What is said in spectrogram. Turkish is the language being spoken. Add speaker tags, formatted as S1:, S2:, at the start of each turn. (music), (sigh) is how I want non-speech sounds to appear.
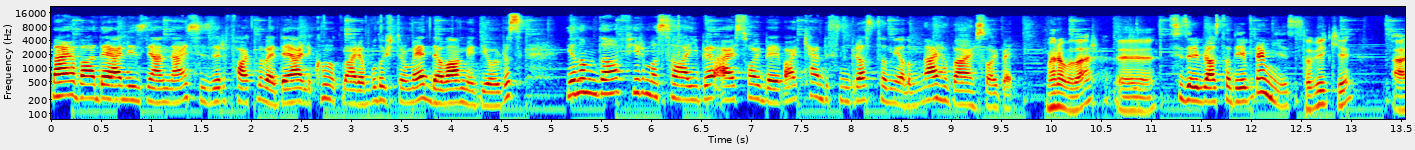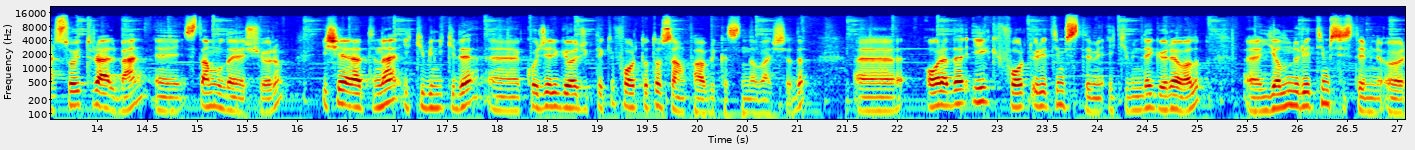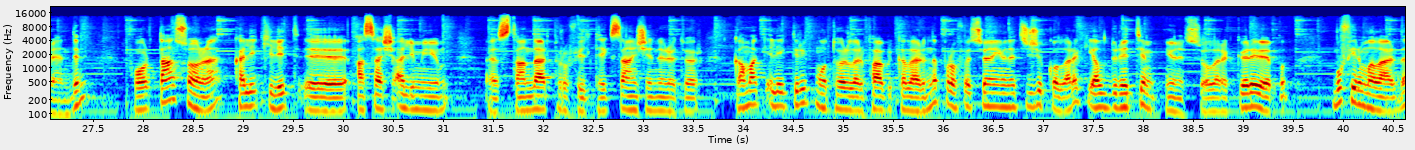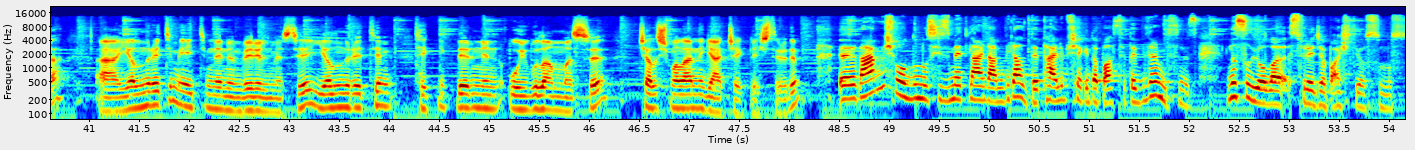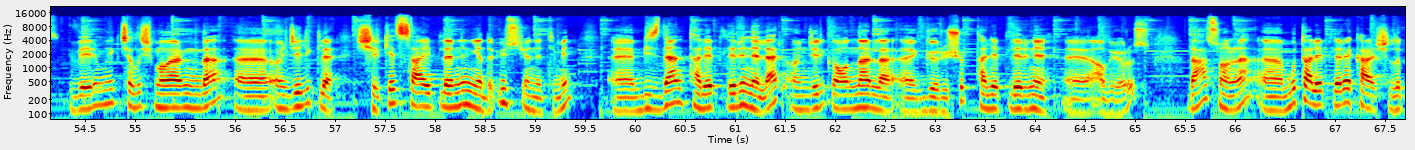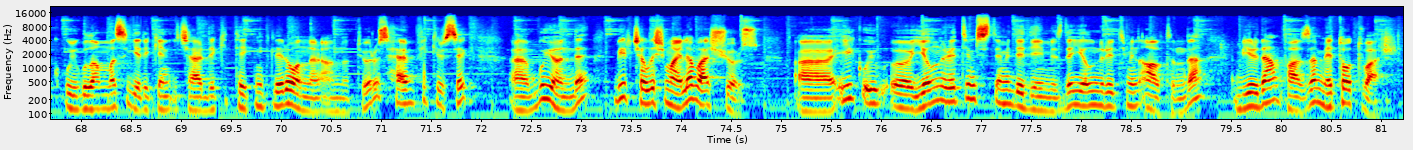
S1: Merhaba değerli izleyenler, sizleri farklı ve değerli konuklarla buluşturmaya devam ediyoruz. Yanımda firma sahibi Ersoy Bey var. Kendisini biraz tanıyalım. Merhaba Ersoy Bey.
S2: Merhabalar. Ee,
S1: Sizleri biraz tanıyabilir miyiz?
S2: tabii ki Ersoy Türel ben. Ee, İstanbul'da yaşıyorum. İş hayatına 2002'de e, Kocaeli Gölcük'teki Ford Otosan fabrikasında başladım. Ee, orada ilk Ford üretim sistemi ekibinde görev alıp e, yalın üretim sistemini öğrendim. Ford'dan sonra Kali Kilit, e, Asaş Alüminyum, e, standart profil, Teksan jeneratör, Gamak elektrik motorları fabrikalarında profesyonel yöneticilik olarak yalın üretim yöneticisi olarak görev yapıp bu firmalarda e, yalın üretim eğitimlerinin verilmesi, yalın üretim tekniklerinin uygulanması çalışmalarını gerçekleştirdim.
S1: Ee, vermiş olduğunuz hizmetlerden biraz detaylı bir şekilde bahsedebilir misiniz? Nasıl yola sürece başlıyorsunuz?
S2: Verimlilik çalışmalarında e, öncelikle şirket sahiplerinin ya da üst yönetimin e, bizden talepleri neler? Öncelikle onlarla e, görüşüp taleplerini e, alıyoruz. Daha sonra e, bu taleplere karşılık uygulanması gereken içerideki teknikleri onlara anlatıyoruz. Hem fikirsek e, bu yönde bir çalışmayla başlıyoruz. E, İlk yalın üretim sistemi dediğimizde yalın üretimin altında birden fazla metot var.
